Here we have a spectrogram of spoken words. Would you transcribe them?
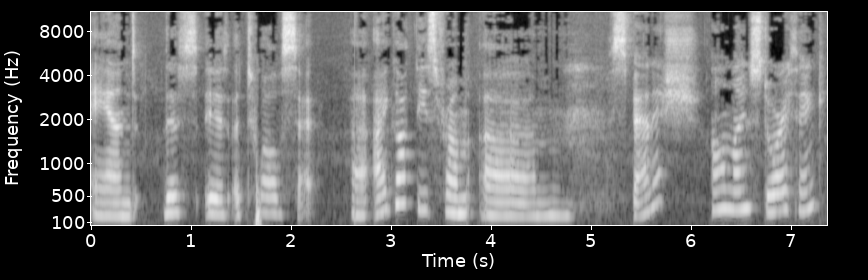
And this is a 12 set. Uh, I got these from um, Spanish online store, I think.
